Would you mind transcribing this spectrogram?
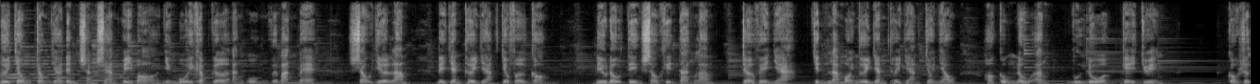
Người chồng trong gia đình sẵn sàng hủy bỏ những buổi gặp gỡ ăn uống với bạn bè sau giờ làm để dành thời gian cho vợ con. Điều đầu tiên sau khi tan làm, trở về nhà chính là mọi người dành thời gian cho nhau. Họ cùng nấu ăn, vui đùa, kể chuyện. Có rất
